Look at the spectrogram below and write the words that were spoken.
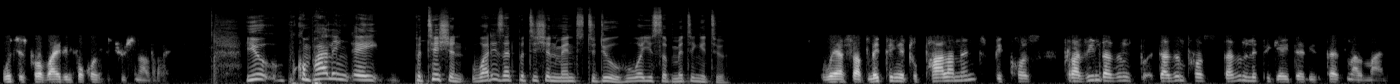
which is providing for constitutional rights. You compiling a petition. What is that petition meant to do? Who are you submitting it to? We are submitting it to Parliament because Pravin doesn't doesn't doesn't litigate his personal money.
